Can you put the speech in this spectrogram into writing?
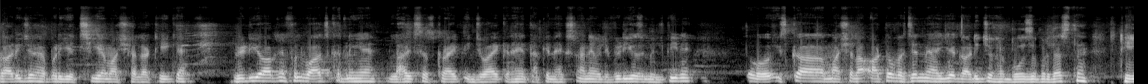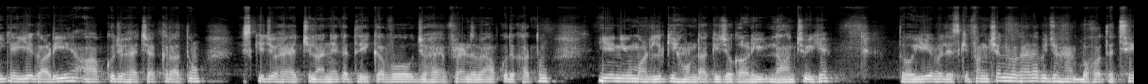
गाड़ी जो है, बड़ी अच्छी है, माशाल्लाह, ठीक है। वीडियो आपने फुल वॉच करनी है लाइक सब्सक्राइब इंजॉय करें, ताकि नेक्स्ट आने वाली वीडियोज़ मिलती रहें। तो इसका, माशाल्लाह ऑटो वर्जन में आई है गाड़ी जो है, बहुत ज़बरदस्त है। ठीक है, ये गाड़ी है, आपको जो है चेक कराता हूँ। इसकी जो है, चलाने का तरीका, वो जो है फ्रेंड्स मैं आपको दिखाता हूँ। ये न्यू मॉडल की होंडा की जो गाड़ी लॉन्च हुई है। तो ये वाले इसके फ़ंक्शन वगैरह भी जो है बहुत अच्छे।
